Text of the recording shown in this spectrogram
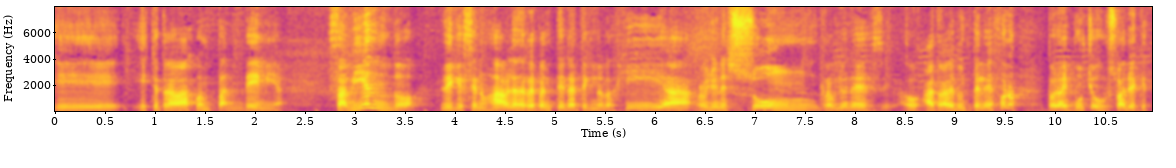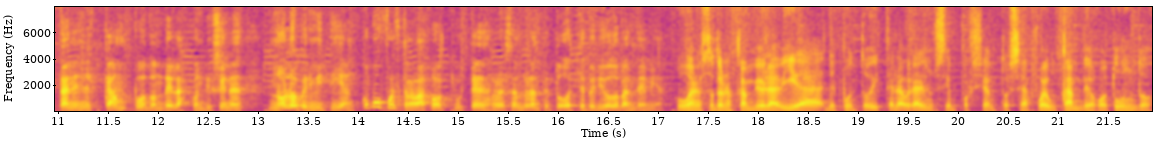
este trabajo en pandemia? Sabiendo de que se nos habla de repente de la tecnología, reuniones Zoom, reuniones a través de un teléfono, pero hay muchos usuarios que están en el campo donde las condiciones no lo permitían. ¿Cómo fue el trabajo que ustedes realizaron durante todo este periodo de pandemia? Bueno, a nosotros nos cambió la vida desde el punto de vista laboral un 100%, o sea, fue un cambio rotundo.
